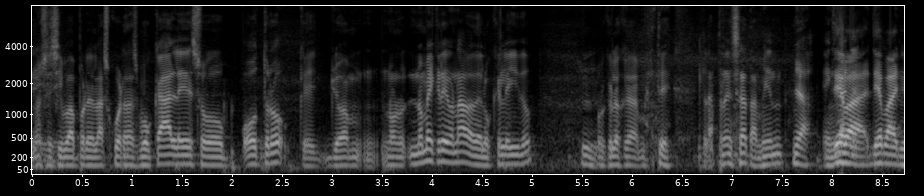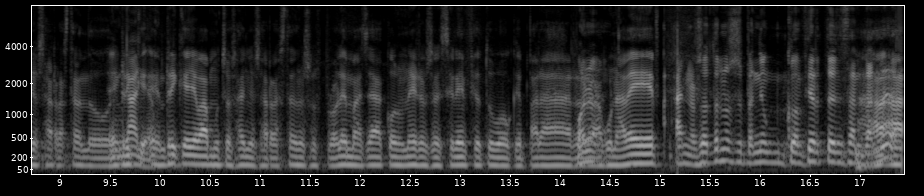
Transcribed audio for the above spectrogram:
No sé si va por las cuerdas vocales o otro, que yo no, no me creo nada de lo que he leído, porque lógicamente la prensa también Ya. Lleva, lleva años arrastrando. Enrique, lleva muchos años arrastrando esos problemas. Ya con Héroes del Silencio tuvo que parar Bueno, alguna vez. A nosotros nos suspendió un concierto en Santander. A,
